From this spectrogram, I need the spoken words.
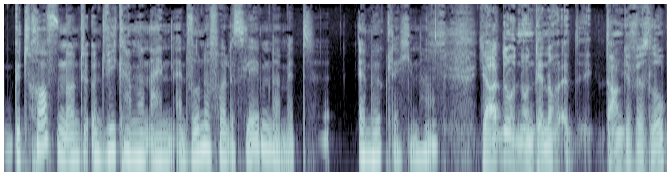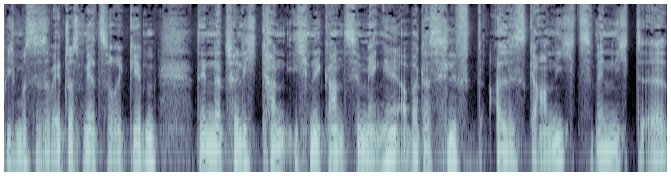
getroffen? Und, und wie kann man ein, ein wundervolles Leben damit ermöglichen. Ne? Ja, und dennoch äh, danke fürs Lob. Ich muss es aber etwas mehr zurückgeben, denn natürlich kann ich eine ganze Menge, aber das hilft alles gar nichts, wenn nicht äh,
